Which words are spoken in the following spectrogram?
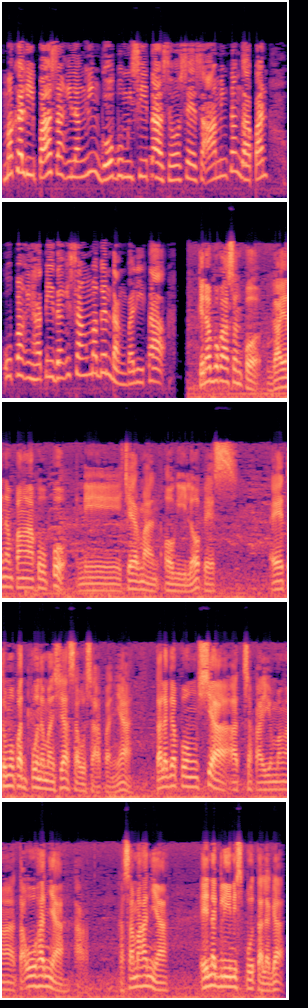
Makalipas ang ilang linggo, bumisita si Jose sa aming tanggapan upang ihatid ang isang magandang balita. Kinabukasan po, gaya ng pangako po ni Chairman Ogie Lopez, eh, tumupad po naman siya sa usapan niya. Talaga pong siya at saka yung mga tauhan niya, ah, kasamahan niya, eh naglinis po talaga.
